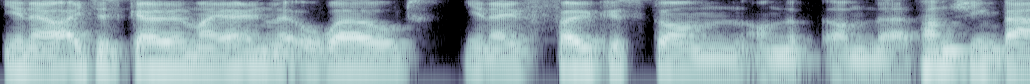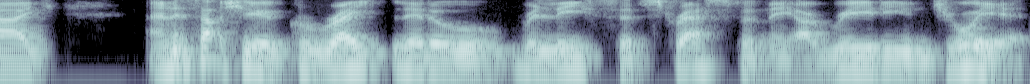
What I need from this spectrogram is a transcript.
you know, I just go in my own little world, you know, focused on on the on the punching bag, and it's actually a great little release of stress for me. I really enjoy it,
